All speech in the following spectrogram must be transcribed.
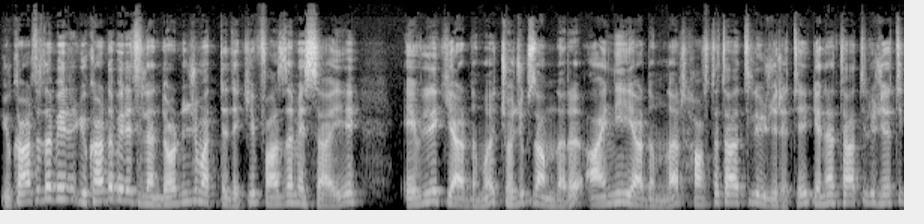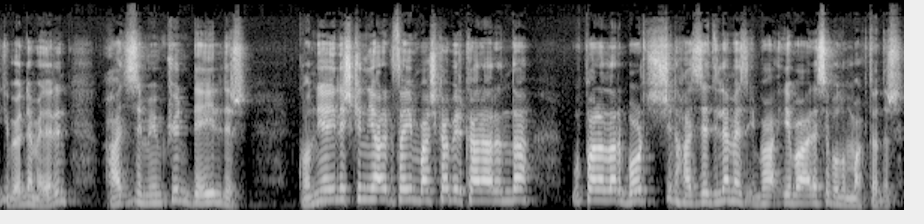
Yukarıda bir yukarıda belirtilen 4. maddedeki fazla mesai, evlilik yardımı, çocuk zamları, aynı yardımlar, hafta tatili ücreti, genel tatil ücreti gibi ödemelerin hacizi mümkün değildir. Konuya ilişkin Yargıtay'ın başka bir kararında bu paralar borç için haczedilemez iba- ibaresi bulunmaktadır.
